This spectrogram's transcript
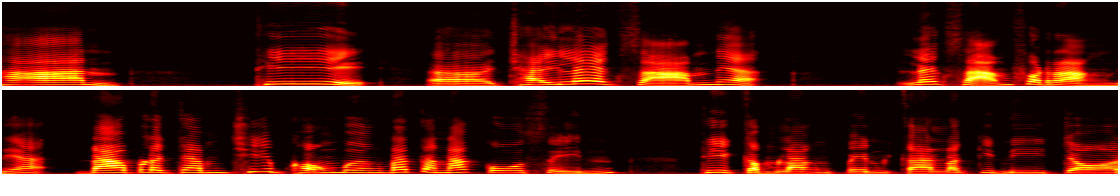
คาร ที่ใช้เลขสามเนี่ยเลขสามฝรั่งเนี่ยดาวประจำชีพของเมืองรัตนโกสินทร์ที่กำลังเป็นการลกินีจร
